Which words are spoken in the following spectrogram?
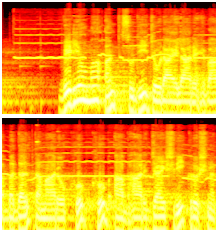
વિડીયોમાં અંત સુધી જોડાયેલા રહેવા બદલ તમારો ખૂબ ખૂબ આભાર. જય શ્રી કૃષ્ણ.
